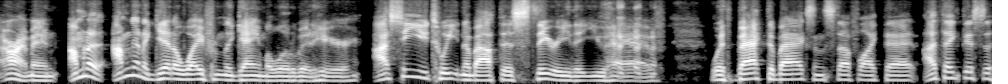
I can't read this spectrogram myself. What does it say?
All right, man. I'm gonna I'm gonna get away from the game a little bit here. I see you tweeting about this theory that you have with back to backs and stuff like that. I think this is,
